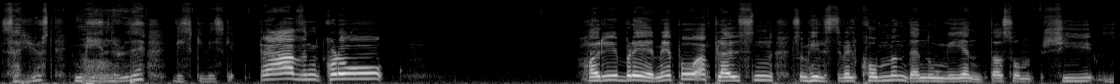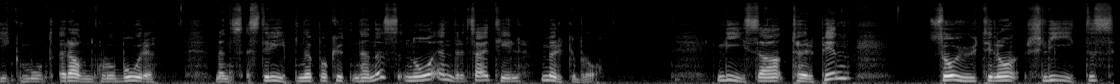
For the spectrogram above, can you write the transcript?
seriøst, mener du det? Hviske, hviske. Ravnklo! Harry ble med på applausen som hilste velkommen den unge jenta som sky gikk mot ravnklobordet, mens stripene på kutten hennes nå endret seg til mørkeblå. Lisa Tørpin så ut til å slites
